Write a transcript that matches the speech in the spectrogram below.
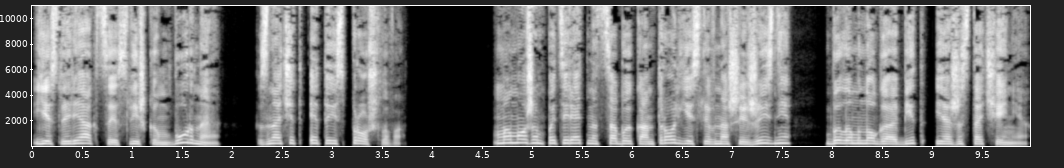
если реакция слишком бурная, значит, это из прошлого. Мы можем потерять над собой контроль, если в нашей жизни было много обид и ожесточения.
